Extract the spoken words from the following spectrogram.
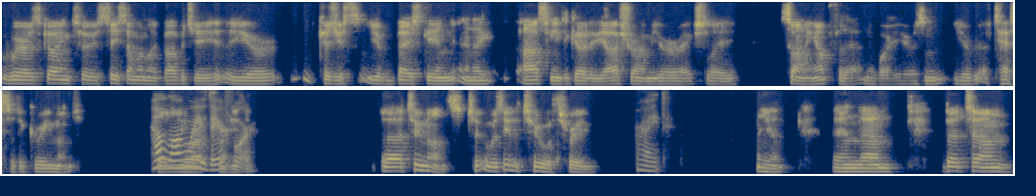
whereas going to see someone like Babaji, you're because you're you're basically in, in a, asking to go to the ashram, you're actually signing up for that in a way. You're, you're a tacit agreement. How long were you there for? Uh, two months. Two, it was either two or three. Right. Yeah, and um, but um,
